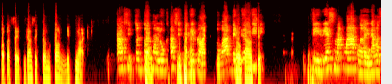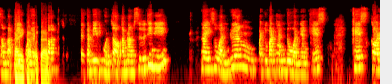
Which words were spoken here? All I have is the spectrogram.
กว่าเปอร์เซ็นต์เก้าสิบต้นๆนิดหน่อย 90 ต้นต้นๆทะลุ 90ไปเรียบร้อยถือว่าเป็นเรื่องที่ซีเรียสมาก ๆ เลยนะคะสำหรับใช่นี่ครับอาจารย์ก็จะมีผลต่อกำลังซื้อที่นี้ ในส่วนเรื่องปัจจุบันทันด่วนอย่างเคส เคสกร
